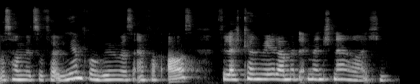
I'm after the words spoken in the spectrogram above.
was haben wir zu verlieren? Probieren wir es einfach aus. Vielleicht können wir damit Menschen erreichen.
